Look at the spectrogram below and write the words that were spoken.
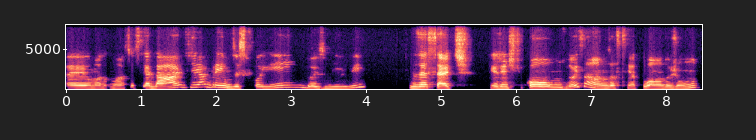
é, uma, uma sociedade e abrimos. Isso foi em 2017. E a gente ficou uns dois anos, assim, atuando juntos,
